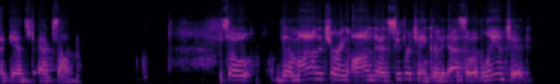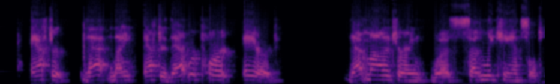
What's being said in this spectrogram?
against Exxon. So the monitoring on that supertanker, the Esso Atlantic, after that night, after that report aired, that monitoring was suddenly canceled.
